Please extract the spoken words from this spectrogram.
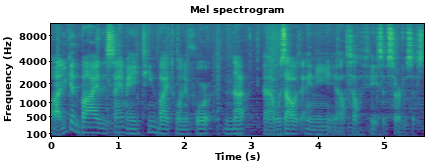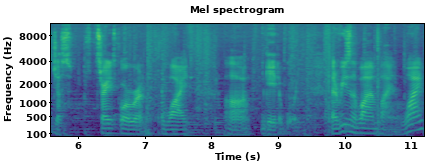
Uh, you can buy the same 18 by 24 not uh, without any uh, self-adhesive surfaces, just straightforward white uh, gator board. The reason why I'm buying white,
